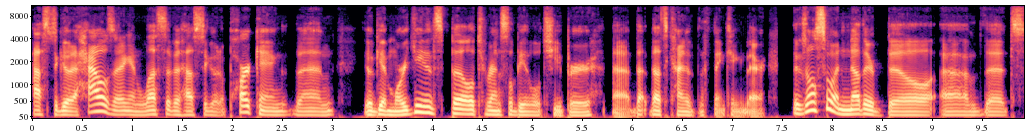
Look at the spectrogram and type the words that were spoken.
has to go to housing and less of it has to go to parking, then you'll get more units built, rents will be a little cheaper. Uh, that, that's kind of the thinking there. There's also another bill um, that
